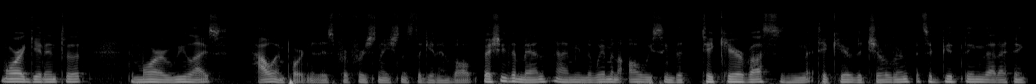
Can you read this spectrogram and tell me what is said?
The more I get into it, the more I realize how important it is for First Nations to get involved, especially the men. I mean, the women always seem to take care of us and take care of the children. It's a good thing that I think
